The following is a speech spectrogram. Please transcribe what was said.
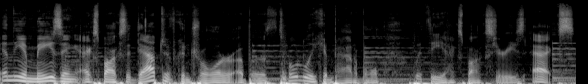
and the amazing Xbox Adaptive controller are both totally compatible with the Xbox Series X.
